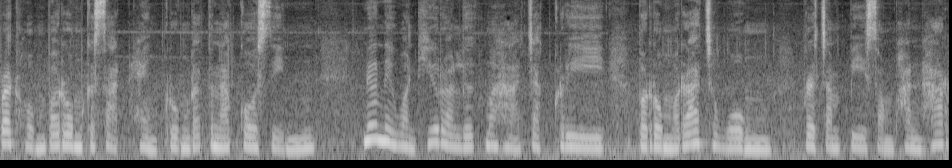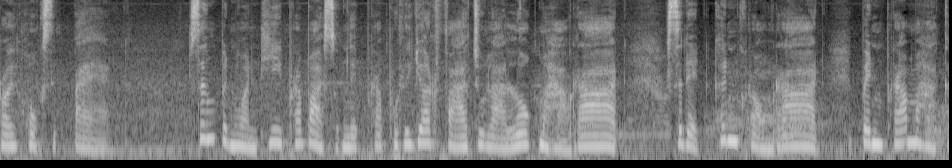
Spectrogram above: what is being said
ประถมบรมกษัตริย์แห่งกรุงรัตนโกสินทร์เนื่องในวันที่ระลึกมหาจักรี บรมราชวงศ์ประจำปี 2568 ซึ่งเป็นวันที่พระบาทสมเด็จพระพุทธยอดฟ้าจุฬาโลกมหาราช เสด็จขึ้นครองราช เป็นพระมหาก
